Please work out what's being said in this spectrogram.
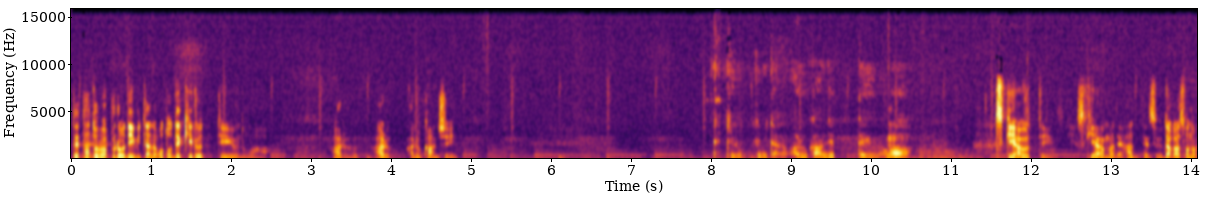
で例えばブロディみたいなことできるっていうのはある？あるある感じ？できるってみたいなのある感じっていうのは、付き合うっていう付き合うまで発展する。だからその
